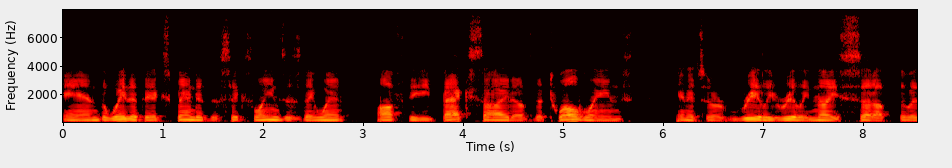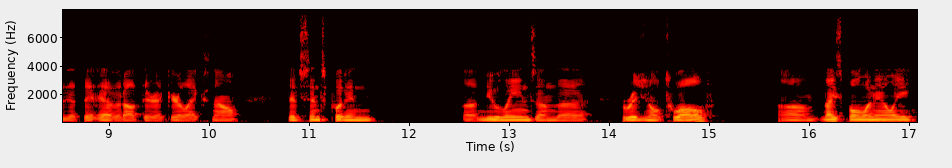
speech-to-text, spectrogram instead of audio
and the way that they expanded the six lanes is they went off the back side of the 12 lanes and it's a really really nice setup the way that they have it out there at Gerlach's now. They've since put in uh, new lanes on the original 12. Um, nice bowling alley.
